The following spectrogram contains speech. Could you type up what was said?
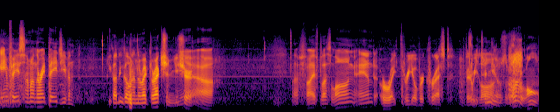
Game face, I'm on the right page even. You got it going in the right direction. You sure? Yeah. Left five plus long and right three over crest. Very long. Continues very long.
